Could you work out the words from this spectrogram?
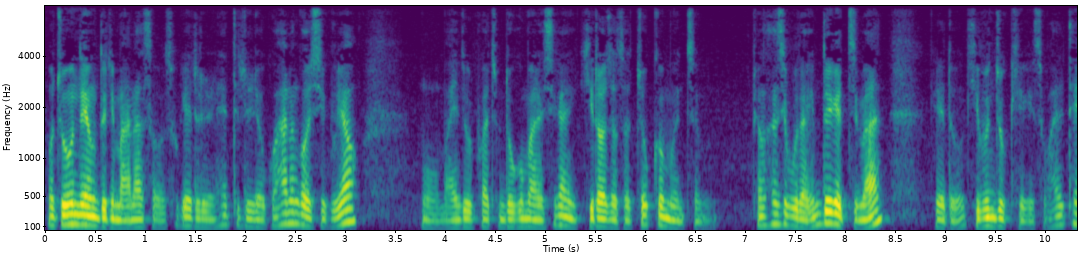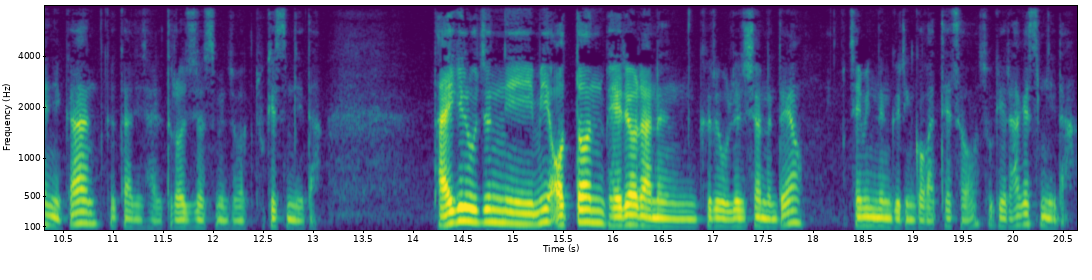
뭐 좋은 내용들이 많아서 소개를 해드리려고 하는 것이고요. 뭐 마인드 골프가 좀 녹음하는 시간이 길어져서 조금은 좀 평상시보다 힘들겠지만 그래도 기분 좋게 계속 할 테니까 끝까지 잘 들어주셨으면 좋겠습니다. 다이길 우주님이 어떤 배려라는 글을 올려주셨는데요. 재밌는 글인 것 같아서 소개를 하겠습니다.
